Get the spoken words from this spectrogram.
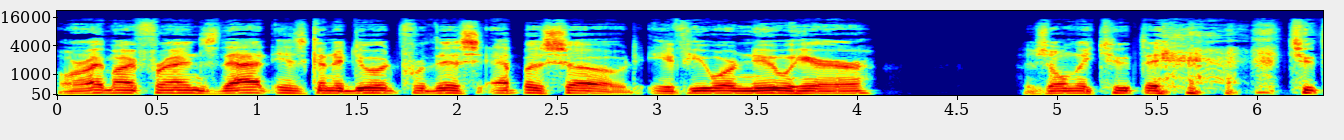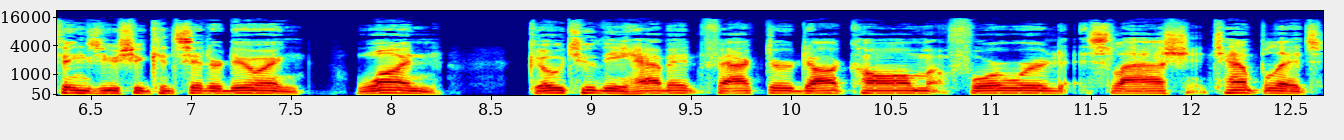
All right, my friends, that is going to do it for this episode. If you are new here, there's only two, th- two things you should consider doing. One, go to thehabitfactor.com forward slash templates.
